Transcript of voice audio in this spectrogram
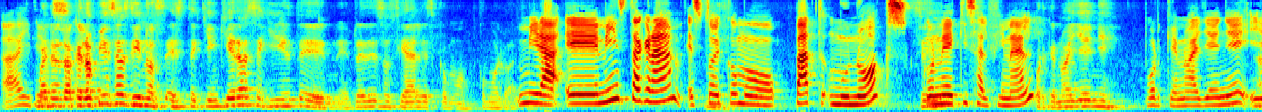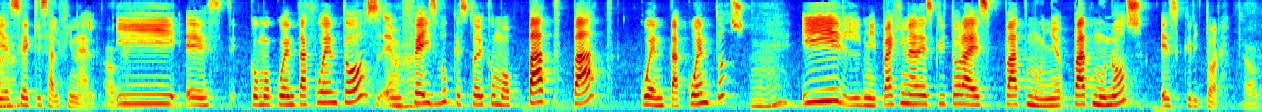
ay, Dios. Bueno, en lo que lo piensas, dinos, este, quien quiera seguirte en, en redes sociales, ¿cómo, cómo lo hace? Mira, en Instagram estoy como Pat Munox, Sí. con X al final. Porque no hay ñ. porque no hay ñ y Ajá. es X al final. Y este, como cuentacuentos, en Ajá. Facebook estoy como Pat Pat Cuentacuentos Ujú. y mi página de escritora es Pat, Pat Munoz, escritora. Ah, ok.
